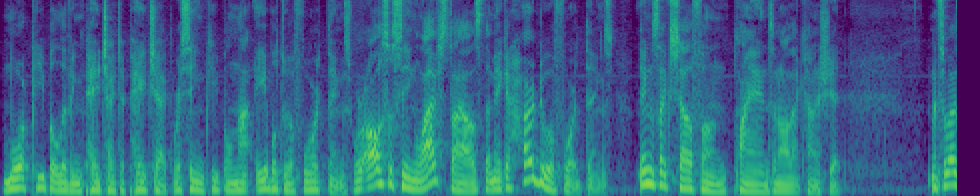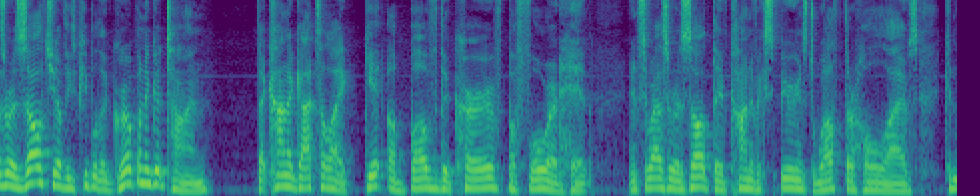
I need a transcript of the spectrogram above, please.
more people living paycheck to paycheck. We're seeing people not able to afford things. We're also seeing lifestyles that make it hard to afford things. Things like cell phone plans and all that kind of shit. And so as a result, you have these people that grew up in a good time that kind of got to like get above the curve before it hit. And so as a result, they've kind of experienced wealth their whole lives, can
